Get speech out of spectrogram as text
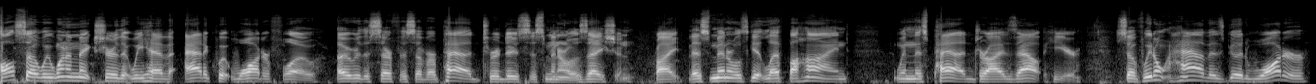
Also, we want to make sure that we have adequate water flow over the surface of our pad to reduce this mineralization, right? This minerals get left behind when this pad dries out here. So if we don't have as good water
